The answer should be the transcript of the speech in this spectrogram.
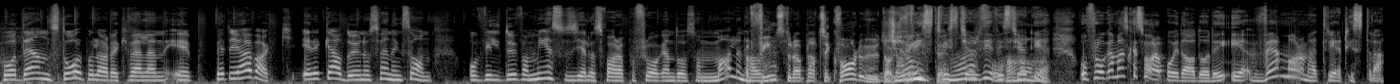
På den står på lördagskvällen eh, Peter Jöback, Erik Gadd och Uno Svenningsson. Och vill du vara med så gäller det att svara på frågan då som Malin har. Ja, finns det några platser kvar överhuvudtaget? Ja, Finns visst, det? visst gör det. Visst gör det. Och frågan man ska svara på idag då det är vem av de här tre artisterna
